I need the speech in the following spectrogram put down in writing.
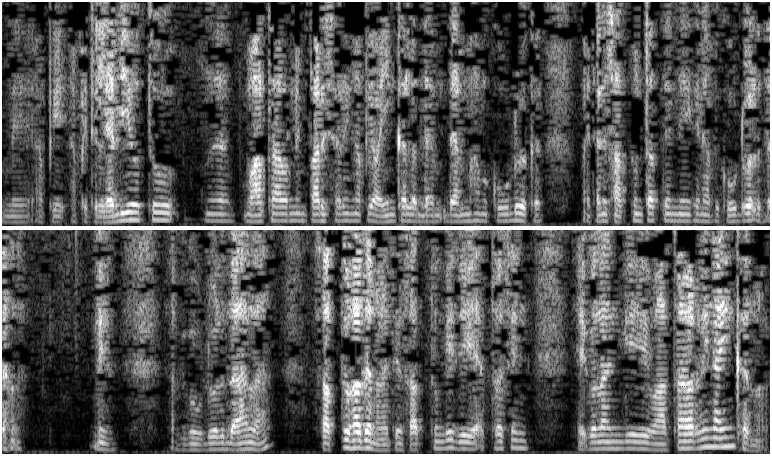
මේ අපි අපිට ලැබිය යුතු වාතාවරණයෙන් පරිසරයෙන් අපි අයින් කරලා දැම්මහම කූඩුවක මම හිතන්නේ සත්තුන්ටත් වෙන්නේ ඒකනේ අපි කූඩුවල දාලා නේද අපි කූඩුවල දාලා සත්තු හදනවා ඉතින් සත්තුන්ගේ ජී ඇත්ත වශයෙන් ඒගොල්ලන්ගේ වාතාවරණයෙන් අයින් කරනවා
